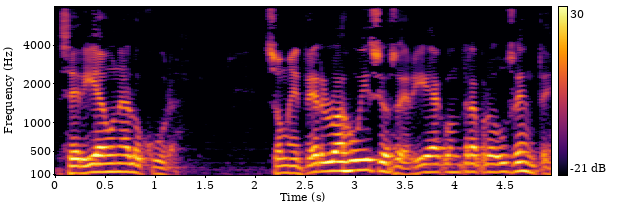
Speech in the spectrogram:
sería una locura. Someterlo a juicio sería contraproducente,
